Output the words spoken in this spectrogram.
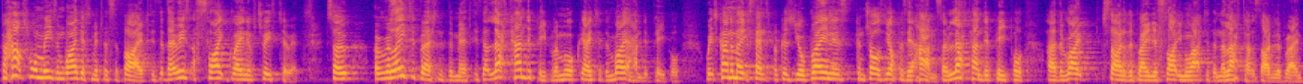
perhaps one reason why this myth has survived is that there is a slight grain of truth to it. So, a related version of the myth is that left handed people are more creative than right handed people, which kind of makes sense because your brain is, controls the opposite hand. So, left handed people, uh, the right side of the brain is slightly more active than the left hand side of the brain.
